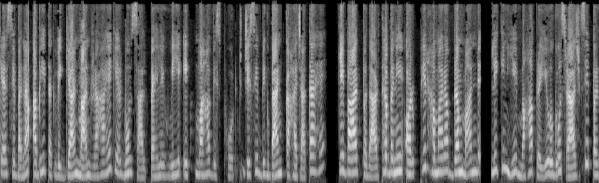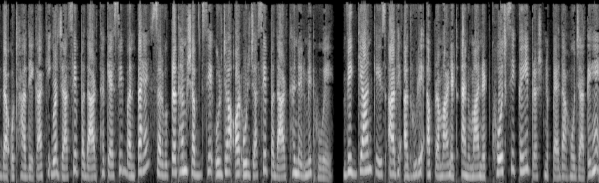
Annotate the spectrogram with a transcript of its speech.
कैसे बना अभी तक विज्ञान मान रहा है कि अरबों साल पहले हुई एक महाविस्फोट, जिसे बिग बैंग कहा जाता है। के बाद पदार्थ बने और फिर हमारा ब्रह्मांड, लेकिन ये महाप्रयोग उस राज से पर्दा उठा देगा कि ऊर्जा से पदार्थ कैसे बनता है। सर्वप्रथम शब्द से ऊर्जा और ऊर्जा से पदार्थ निर्मित हुए। विज्ञान के इस आधे अधूरे, अप्रमाणित, अनुमानित खोज से कई प्रश्न पैदा हो जाते हैं,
